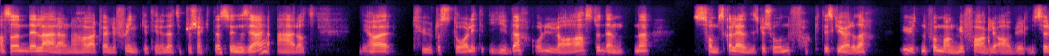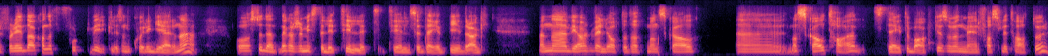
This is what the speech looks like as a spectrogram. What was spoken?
Altså Det lærerne har vært veldig flinke til i dette prosjektet, synes jeg, er at de har turt å stå litt i det og la studentene som skal lede diskusjonen, faktisk gjøre det. Uten for mange faglige avbrytelser. fordi da kan det fort virke litt sånn korrigerende, og studentene kanskje mister litt tillit til sitt eget bidrag. Men uh, vi har vært veldig opptatt av at man skal Eh, man skal ta et steg tilbake som en mer fasilitator.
